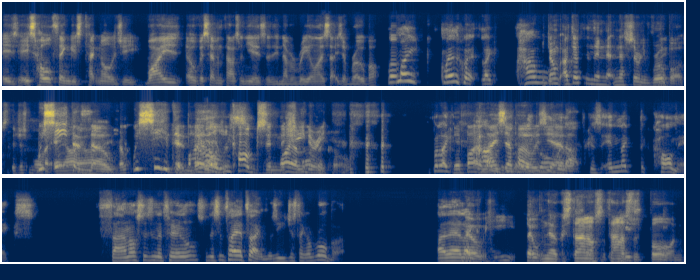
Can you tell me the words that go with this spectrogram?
is his whole thing is technology, why over seven thousand years has he never realized that he's a robot? Well, my my other question, like how I don't I don't think they're necessarily robots. They're just more. We like see AI, them though. We see them. They're, all cogs and machinery. but like, how I suppose, yeah. With that? Because in like the comics, Thanos is an Eternal. So this entire time was he just like a robot? Are there like no? He so no, because Thanos Thanos was born.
